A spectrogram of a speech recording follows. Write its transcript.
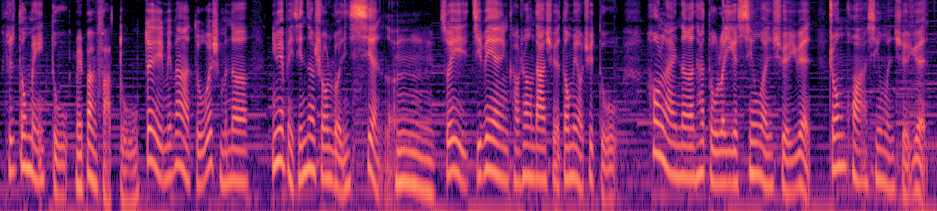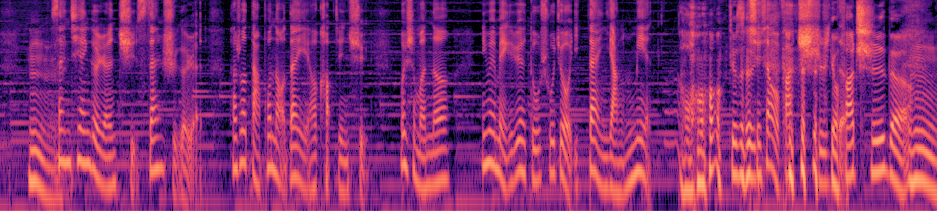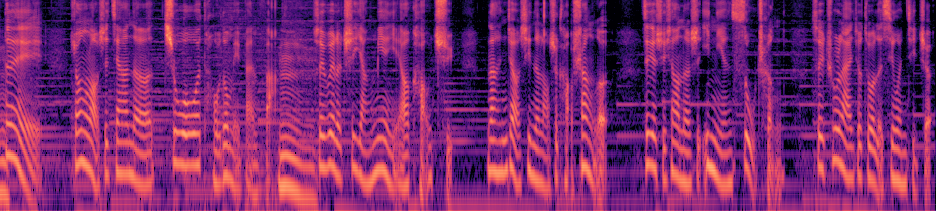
可是都没读，没办法读。对，没办法读，为什么呢？因为北京那时候沦陷了，嗯，所以即便考上大学都没有去读。后来呢，他读了一个新闻学院，中华新闻学院，嗯，三千个人取三十个人，他说打破脑袋也要考进去。为什么呢？因为每个月读书就有一担洋面，哦，就是学校有发吃的，有发吃的，嗯，对。庄奴老师家呢，吃窝窝头都没办法，嗯，所以为了吃洋面也要考取。那很侥幸的老师考上了这个学校呢，是一年速成，所以出来就做了新闻记者。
